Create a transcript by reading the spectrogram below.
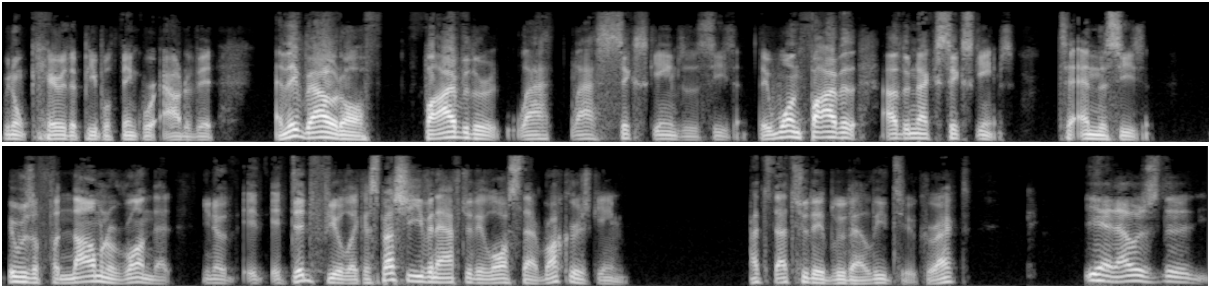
We don't care that people think we're out of it. And they vowed off five of their last last six games of the season. They won five of, out of their next six games to end the season. It was a phenomenal run that you know it, it did feel like, especially even after they lost that Rutgers game that's that's who they blew that lead to, correct? Yeah, that was the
